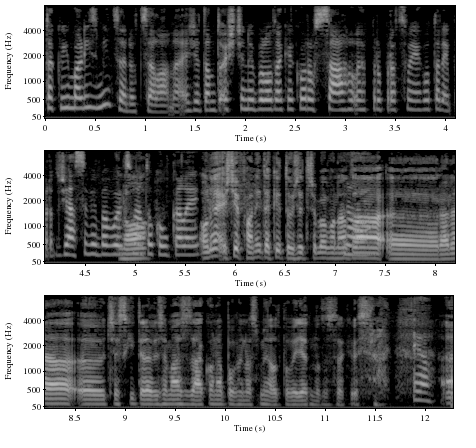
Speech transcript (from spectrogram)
takový malý zmínce docela, ne? Že tam to ještě nebylo tak jako rozsáhle propracované jako tady, protože já si vybavuju, jak No. jsme na to koukali. Ono je ještě fany taky to, že třeba ona No. ta uh, rada uh, České televize má zákona povinnost mi odpovědět, no to se taky vysrali. Jo. Uh,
